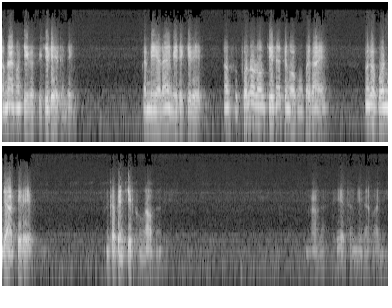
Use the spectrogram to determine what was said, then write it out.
อำนาจของจิตก็คือกิเลสนั่นเองมันมีอะไรมีแต่กิเลสเราฝึกฝนอารมณ์จิตให้สงบลงไปได้ มันก็พ้นจากกิเลสมันก็เป็นจิตของเราทันทีเอาละเทศเท่านี้ละวันนี้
